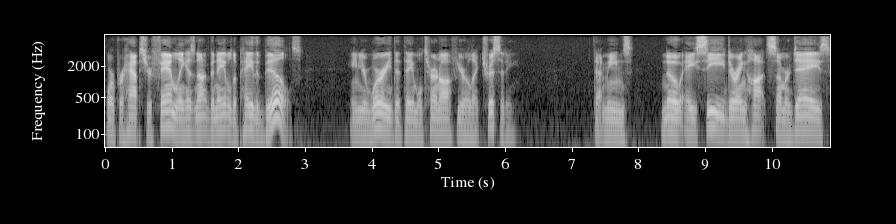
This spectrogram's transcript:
or perhaps your family has not been able to pay the bills, and you're worried that they will turn off your electricity. That means no AC during hot summer days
